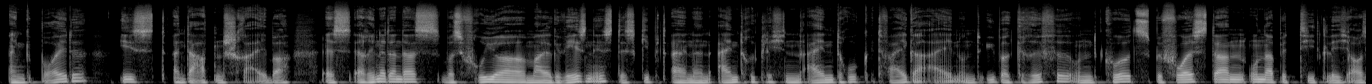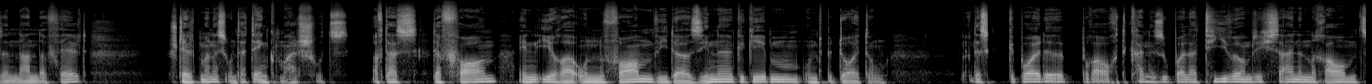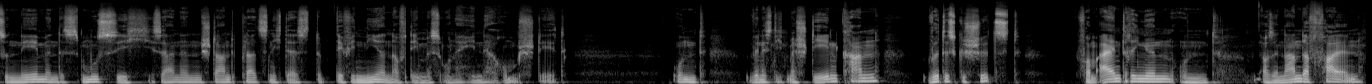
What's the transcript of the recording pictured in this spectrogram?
Ein Gebäude ist ein Datenschreiber. Es erinnert an das, was früher mal gewesen ist. Es gibt einen eindrücklichen Eindruck etwaiger Ein- und Übergriffe und kurz bevor es dann unappetitlich auseinanderfällt, stellt man es unter Denkmalschutz auf das der Form in ihrer Unform wieder Sinne gegeben und Bedeutung. Das Gebäude braucht keine Superlative, um sich seinen Raum zu nehmen. Das muss sich seinen Standplatz nicht erst definieren, auf dem es ohnehin herumsteht. Und wenn es nicht mehr stehen kann, wird es geschützt vom Eindringen und Auseinanderfallen.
